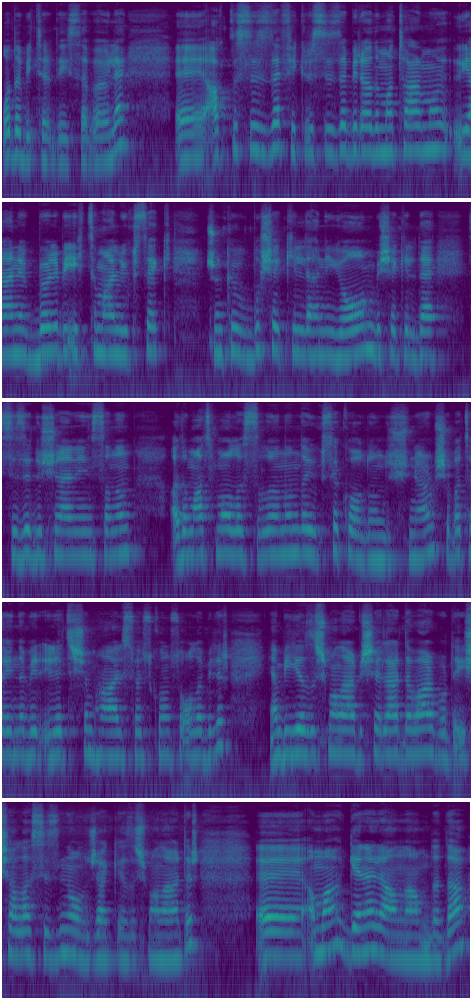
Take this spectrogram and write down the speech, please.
o da bitirdiyse böyle. E, aklı sizde, fikri sizde bir adım atar mı? Yani böyle bir ihtimal yüksek. Çünkü bu şekilde hani yoğun bir şekilde sizi düşünen insanın adım atma olasılığının da yüksek olduğunu düşünüyorum. Şubat ayında bir iletişim hali söz konusu olabilir. Yani bir yazışmalar bir şeyler de var burada. İnşallah sizinle olacak yazışmalardır. Ee, ama genel anlamda da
